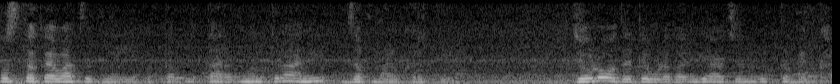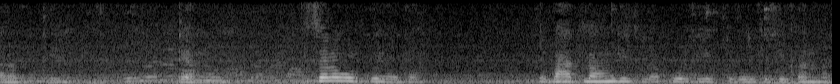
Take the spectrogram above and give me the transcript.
पुस्तक काय वाचत नाही आहे फक्त आपलं तारक मंत्र आणि जपमाळ करते. जेवढं होतं तेवढं कारण की अचानक तब्येत खराब होते. त्यामुळे. चला उरकूया आता. ते भात लावून घेतला पोरगी एक तरी किती करणार?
